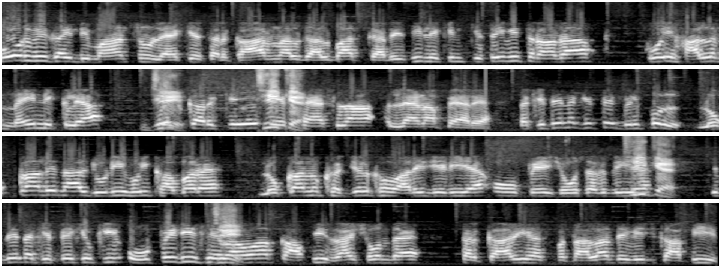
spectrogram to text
ਹੋਰ ਵੀ ਕਈ ਡਿਮਾਂਡਸ ਨੂੰ ਲੈ ਕੇ ਸਰਕਾਰ ਨਾਲ ਗੱਲਬਾਤ ਕਰ ਰਹੀ ਸੀ ਲੇਕਿਨ ਕਿਸੇ ਵੀ ਤਰ੍ਹਾਂ ਦਾ ਕੋਈ ਹੱਲ ਨਹੀਂ ਨਿਕਲਿਆ ਜਿਸ ਕਰਕੇ ਇਹ। ਫੈਸਲਾ ਲੈਣਾ ਪੈ ਰਿਹਾ ਤਾਂ ਕਿਤੇ ਨਾ ਕਿਤੇ ਬਿਲਕੁਲ ਲੋਕਾਂ ਦੇ ਨਾਲ ਜੁੜੀ ਹੋਈ ਖਬਰ ਹੈ ਲੋਕਾਂ ਨੂੰ ਖੱਜਲ ਖਵਾਰੀ ਜਿਹੜੀ ਹੈ ਉਹ ਪੇਸ਼ ਹੋ ਸਕਦੀ ਹੈ। ਕਿਤੇ ਨਾ ਕਿਤੇ ਕਿਉਂਕਿ ਓਪੀਡੀ ਸੇਵਾਵਾਂ ਕਾਫੀ ਰਸ਼ ਹੁੰਦਾ ਹੈ ਸਰਕਾਰੀ ਹਸਪਤਾਲਾਂ ਦੇ ਵਿੱਚ ਕਾਫੀ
